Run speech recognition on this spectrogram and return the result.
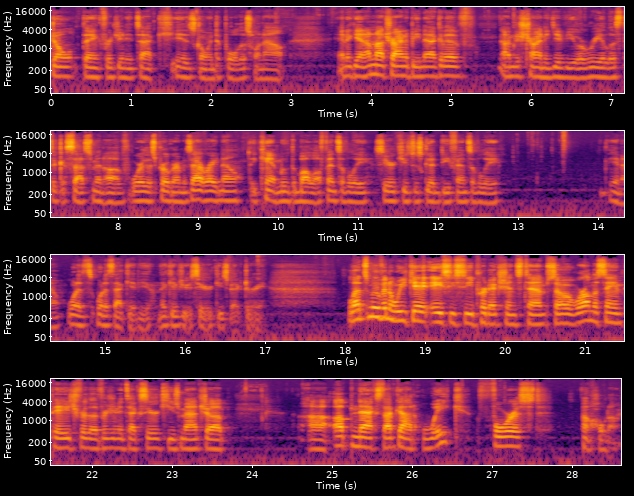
don't think Virginia Tech is going to pull this one out. And again, I'm not trying to be negative. I'm just trying to give you a realistic assessment of where this program is at right now. They can't move the ball offensively. Syracuse is good defensively you know, what, is, what does that give you? That gives you a Syracuse victory. Let's move into Week 8 ACC predictions, Tim. So we're on the same page for the Virginia Tech Syracuse matchup. Uh, up next, I've got Wake Forest. Oh, hold on.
